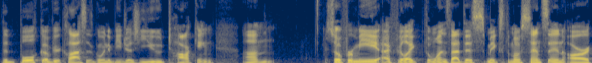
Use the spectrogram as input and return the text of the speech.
the bulk of your class is going to be just you talking. Um, so for me i feel like the ones that this makes the most sense in are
